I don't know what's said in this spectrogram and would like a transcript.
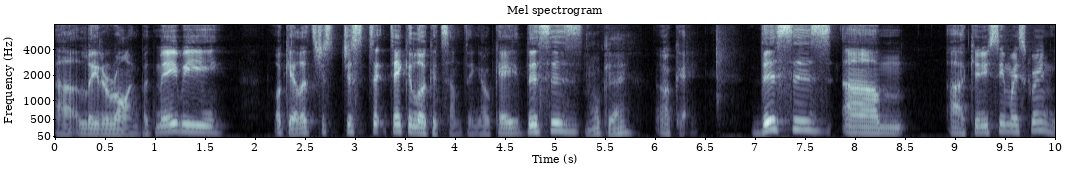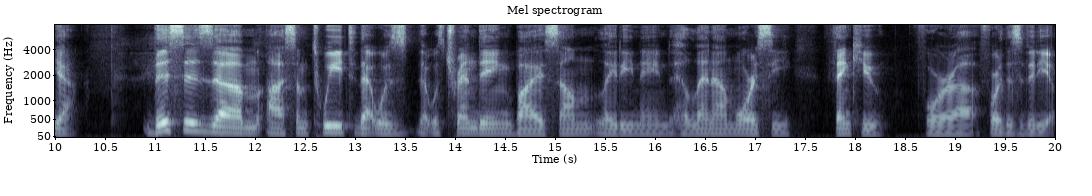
uh, later on, but maybe okay, let's just just t- take a look at something, okay? This is okay Okay. This is um uh can you see my screen? Yeah. This is um uh, some tweet that was that was trending by some lady named Helena Morrissey. Thank you for uh for this video.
